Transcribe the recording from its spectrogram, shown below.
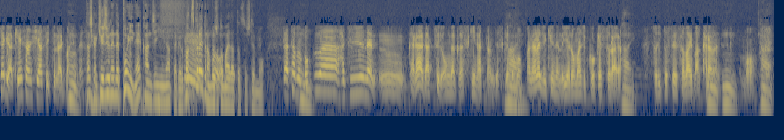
キャリア計算しやすいっていうのありますうんよね。確かに90年代っぽいね感じになったけど、まあ、うん作られたのはもうちょっと前だったとしても、だから多分僕は80年うんからがっつり音楽が好きになったんですけれども、はい。まあ、79年のイエローマジックオーケストラ、はい。ソリッドステイサバイバーからなんですけれども、はい。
